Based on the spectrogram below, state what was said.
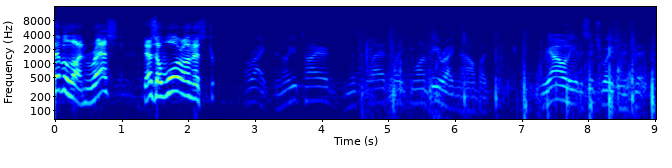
civil unrest. There's a war on the street. All right, I know you're tired, and this is the last place you want to be right now, but the reality of the situation is this.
